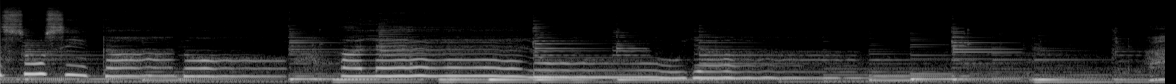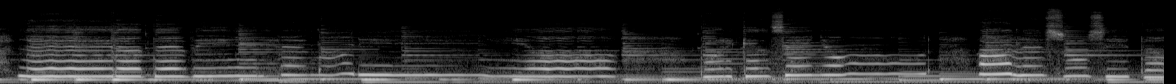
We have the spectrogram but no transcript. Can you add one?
resucitado. Aleluya. Alégrate, Virgen María, porque el Señor ha resucitado.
